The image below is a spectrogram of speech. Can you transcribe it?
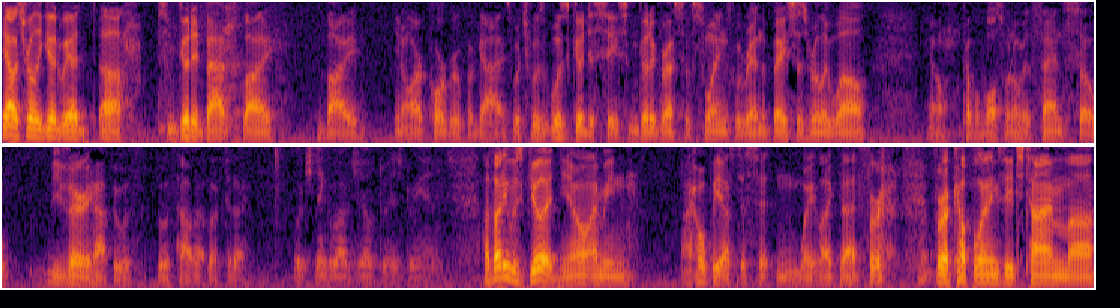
Yeah, it was really good. We had uh, some good at bats by by you know our core group of guys, which was was good to see. Some good aggressive swings. We ran the bases really well. You know, a couple balls went over the fence. So, be very happy with with how that looked today. What you think about Joe through his three innings? I thought he was good. You know, I mean, I hope he has to sit and wait like that for for a couple innings each time. Uh,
